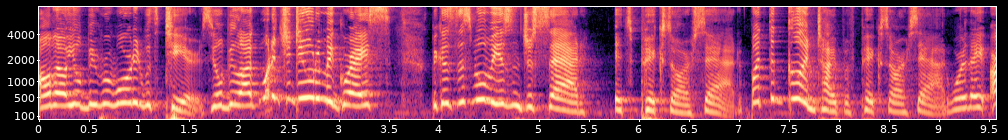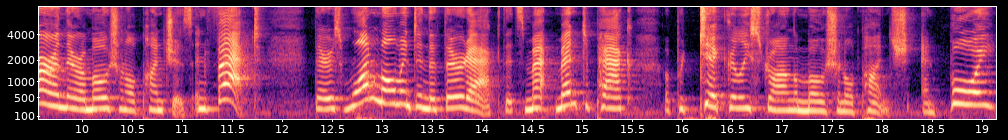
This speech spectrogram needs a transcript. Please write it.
Although you'll be rewarded with tears. You'll be like, what did you do to me, Grace? Because this movie isn't just sad, it's Pixar sad. But the good type of Pixar sad, where they earn their emotional punches. In fact, there's one moment in the third act that's ma- meant to pack a particularly strong emotional punch. And boy,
